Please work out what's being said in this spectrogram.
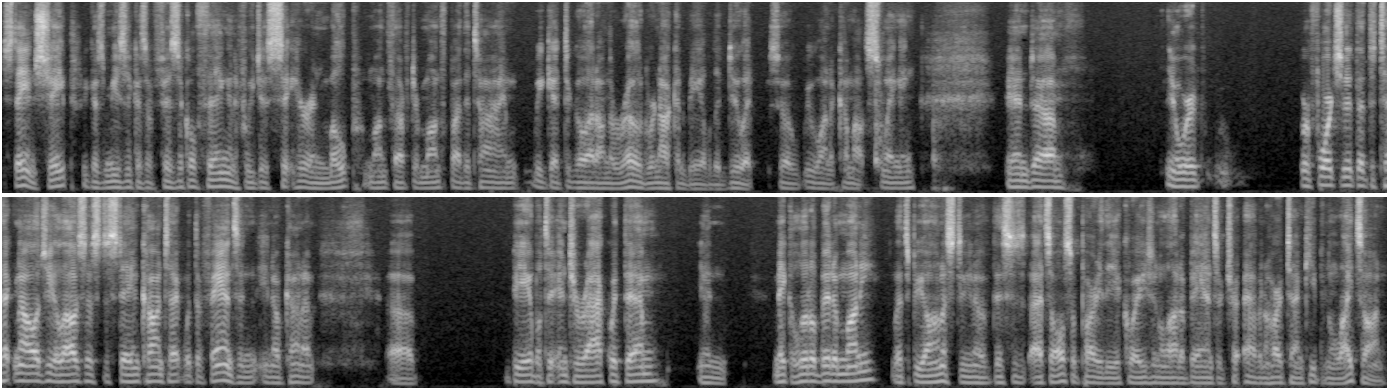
stay in shape because music is a physical thing. And if we just sit here and mope month after month, by the time we get to go out on the road, we're not going to be able to do it. So we want to come out swinging. And, um, you know, we're, we're fortunate that the technology allows us to stay in contact with the fans and, you know, kind of uh, be able to interact with them and make a little bit of money. Let's be honest. You know, this is, that's also part of the equation. A lot of bands are tr- having a hard time keeping the lights on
